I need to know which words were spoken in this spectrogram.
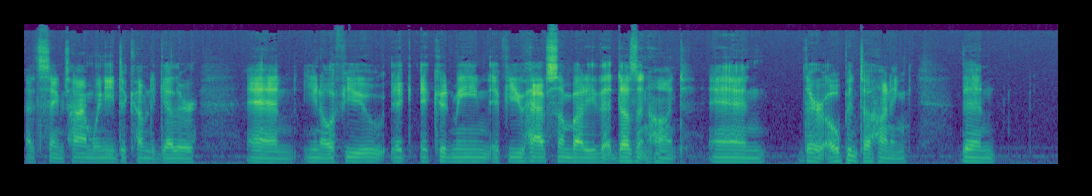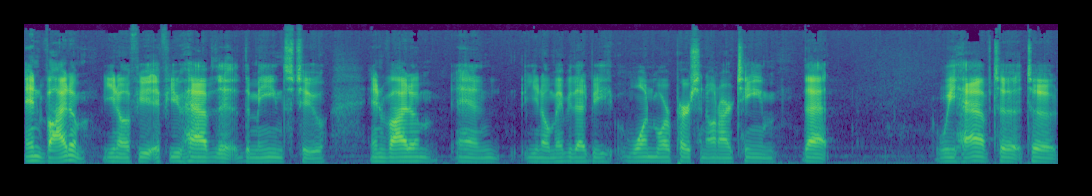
at the same time, we need to come together. And you know, if you it, it could mean if you have somebody that doesn't hunt and they're open to hunting, then invite them. You know, if you if you have the the means to invite them, and you know maybe that'd be one more person on our team that we have to to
